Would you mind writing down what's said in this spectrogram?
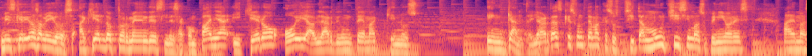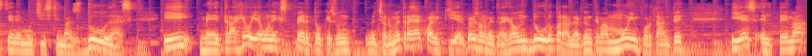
Mis queridos amigos, aquí el doctor Méndez les acompaña y quiero hoy hablar de un tema que nos encanta. Y la verdad es que es un tema que suscita muchísimas opiniones, además tiene muchísimas dudas. Y me traje hoy a un experto que es un, yo no me traje a cualquier persona, me traje a un duro para hablar de un tema muy importante y es el tema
